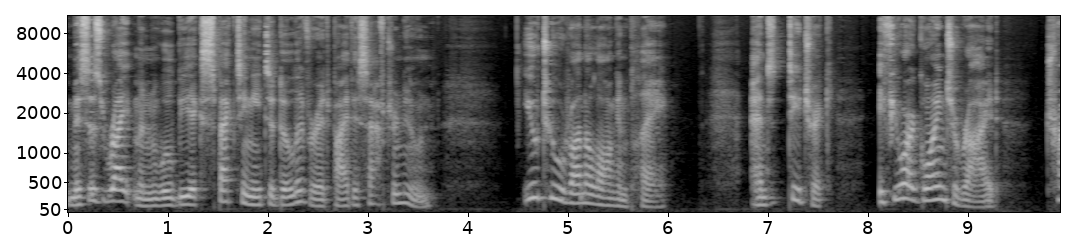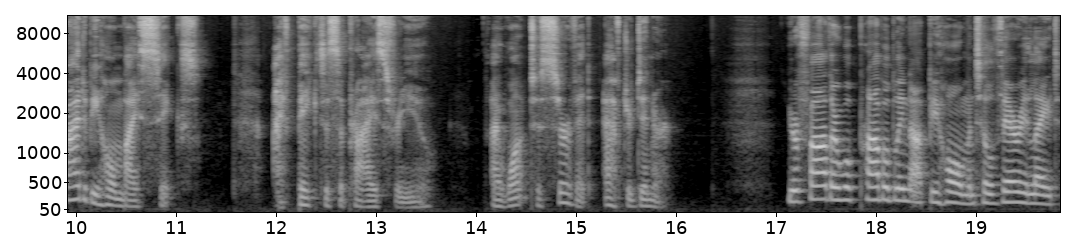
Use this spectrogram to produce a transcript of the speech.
Mrs. Reitman will be expecting me to deliver it by this afternoon. You two run along and play. And, Detrick, if you are going to ride, try to be home by six. I've baked a surprise for you. I want to serve it after dinner. Your father will probably not be home until very late,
